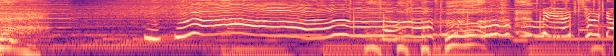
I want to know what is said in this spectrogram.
मेरा छोटा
